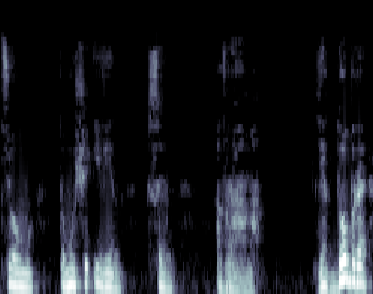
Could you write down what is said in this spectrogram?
цьому, тому що і він син Авраама. Як добре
